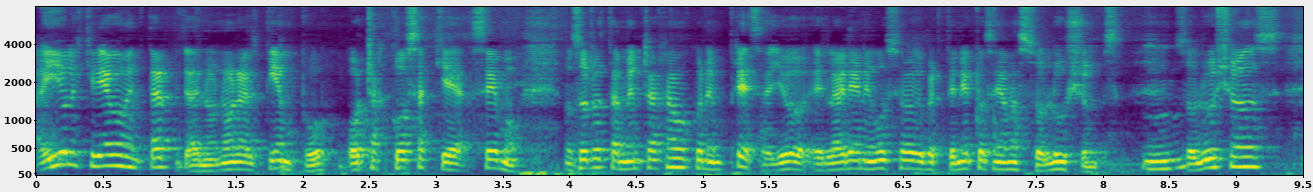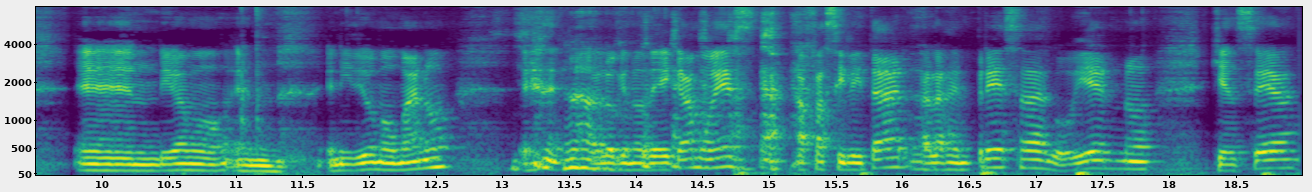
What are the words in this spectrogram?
Ahí yo les quería comentar, en honor al tiempo, otras cosas que hacemos. Nosotros también trabajamos con empresas. Yo, el área de negocio a lo que pertenezco se llama Solutions. Solutions, en, digamos, en, en idioma humano, eh, a lo que nos dedicamos es a facilitar a las empresas, gobiernos, quien sea,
